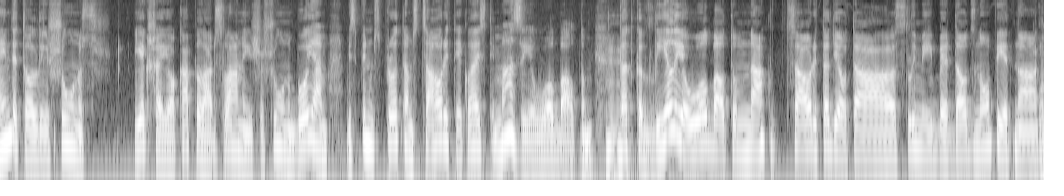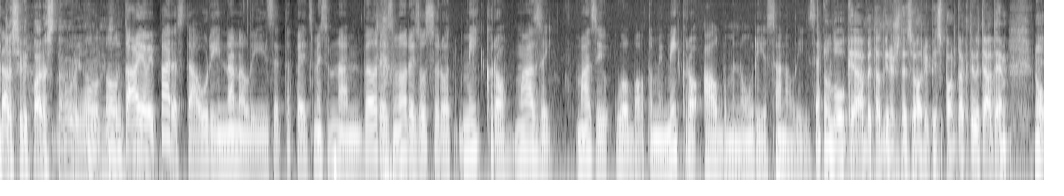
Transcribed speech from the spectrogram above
endotēliju šūnas iekšējo kapilāru slānīšu šūnu bojām, vispirms, protams, cauri tiek laisti mazie olbaltumi. Mm -hmm. Tad, kad lielie olbaltumi nāk cauri, tad jau tā slimība ir daudz nopietnāka. Un tas jau ir parastā urīna analīze. Un, un tā jau ir parastā urīna analīze. Tāpēc mēs runājam vēlreiz un vēlreiz uzsverot mikro, mazi mazi olbaltumi, mikroalbuminūrijas analīze. Lūk, jā, bet atgriežoties vēl pie sporta aktivitātēm, nu,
